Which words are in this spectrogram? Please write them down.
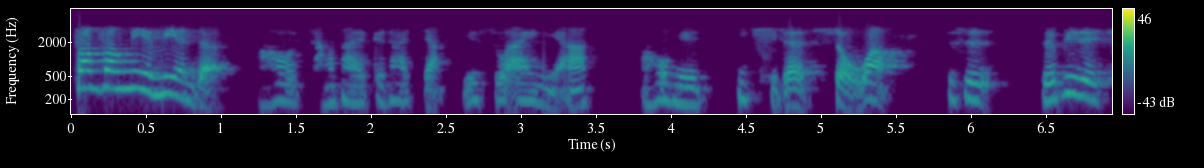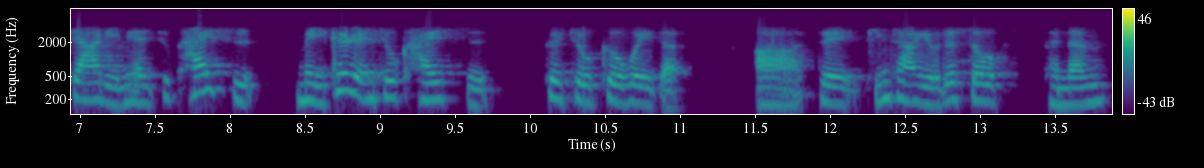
方方面面的，然后常常跟他讲耶稣爱你啊，然后我们一起的守望，就是隔壁的家里面就开始每个人就开始各就各位的。啊，对，平常有的时候可能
